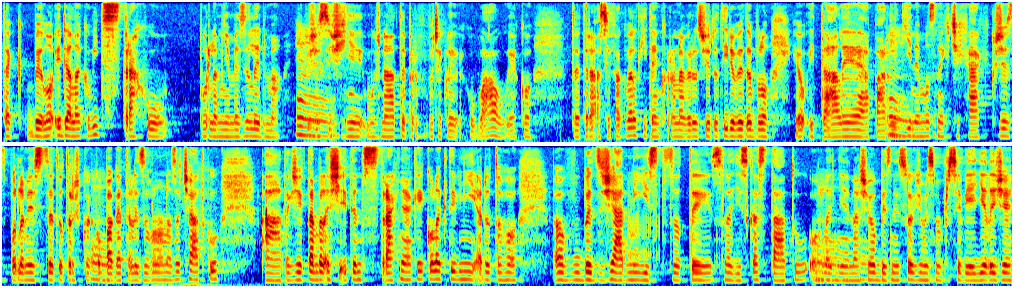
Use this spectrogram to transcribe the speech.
tak bylo i daleko víc strachu podle mě mezi lidma. Mm. Jako, že si hmm. všichni možná teprve řekli jako wow, jako to je teda asi fakt velký ten koronavirus, že do té doby to bylo jo, Itálie a pár mm. lidí nemocných v Čechách, takže podle mě se to trošku jako mm. bagatelizovalo na začátku A takže jak tam byl ještě i ten strach nějaký kolektivní a do toho Eh, vůbec žádný jistoty z hlediska státu ohledně mm, našeho biznisu, takže my jsme prostě věděli, že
